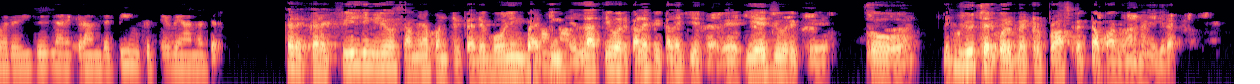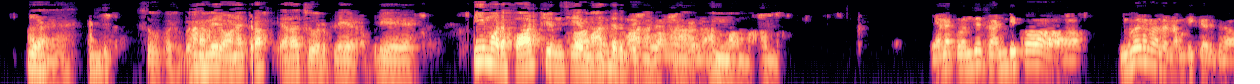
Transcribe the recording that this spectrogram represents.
ஒரு இதுன்னு நினைக்கிறேன். அந்த டீமுக்கு தேவையானது. கரெக்ட் கரெக்ட் ஃபீல்டிங்லயும் செமையா பண்ணிட்டு இருக்காரு பவுலிங் பேட்டிங். எல்லாத்தையும் ஒரு கலக்கி கலக்கிடுறாரு ஏஜும் இருக்கு. சோ ஃபியூச்சருக்கு ஒரு பெட்டர் ப்ராஸ்பெக்டா பார்க்கலாம்னு நினைக்கிறேன். சூப்பர் சூப்பர். சமீர் உனக்குடா யாராச்சும் ஒரு பிளேயர் அப்படியே டீமோட ஃபார்ச்சூன்ஸே மாத்துறதுக்கான. ஆமா ஆமா ஆமா. எனக்கு வந்து கண்டிப்பா இவர் மேல நம்பிக்கை இருக்குடா.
